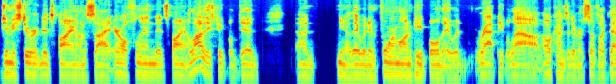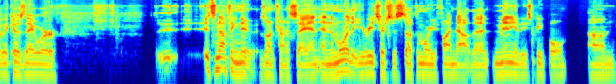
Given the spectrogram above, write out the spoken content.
Jimmy Stewart did spying on the side. Errol Flynn did spying. A lot of these people did. Uh, you know, they would inform on people. They would rat people out. All kinds of different stuff like that because they were. It's nothing new, is what I'm trying to say. And and the more that you research this stuff, the more you find out that many of these people um,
